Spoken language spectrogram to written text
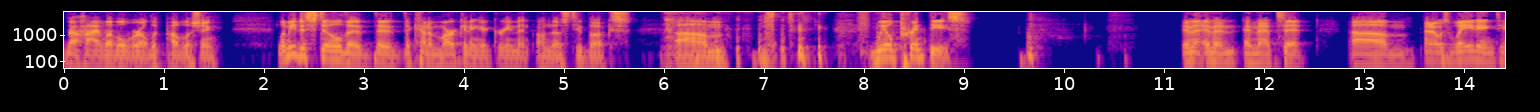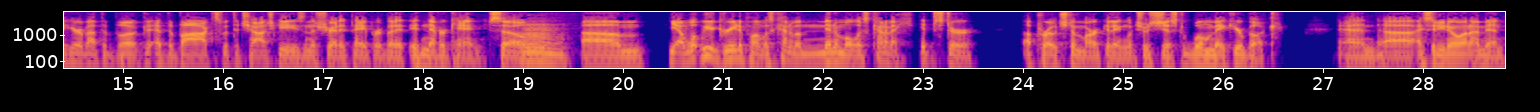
the high level world of publishing. Let me distill the the the kind of marketing agreement on those two books. Um, we'll print these, and and then and that's it. Um, and I was waiting to hear about the book at the box with the tchotchkes and the shredded paper, but it, it never came. So, mm. um, yeah, what we agreed upon was kind of a minimalist, kind of a hipster approach to marketing, which was just we'll make your book. And uh, I said, you know what, I'm in.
